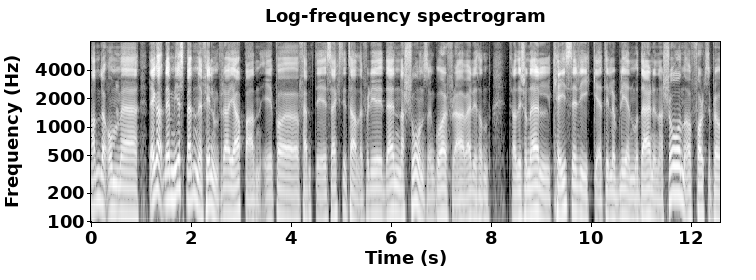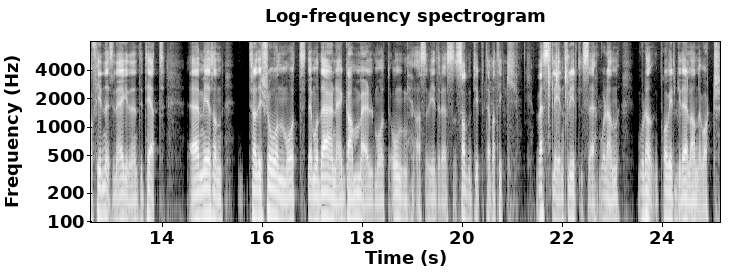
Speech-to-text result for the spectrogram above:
Handler om eh, det, er, det er mye spennende film fra Japan i, på 50-60-tallet. Fordi det er en nasjon som går fra veldig sånn tradisjonell keiserrike til å bli en moderne nasjon, og folk som prøver å finne sin egen identitet. Eh, mye sånn tradisjon mot det moderne, gammel mot ung, osv. Så sånn type tematikk. Vestlig innflytelse. Hvordan, hvordan påvirker det landet vårt?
